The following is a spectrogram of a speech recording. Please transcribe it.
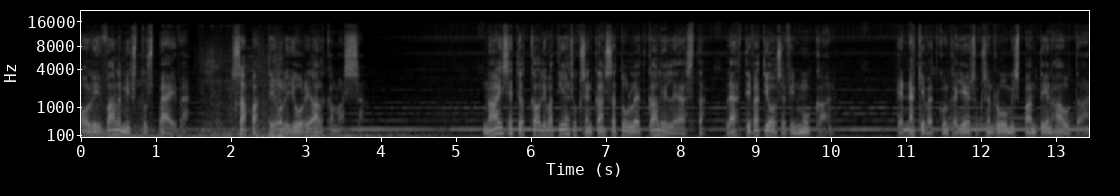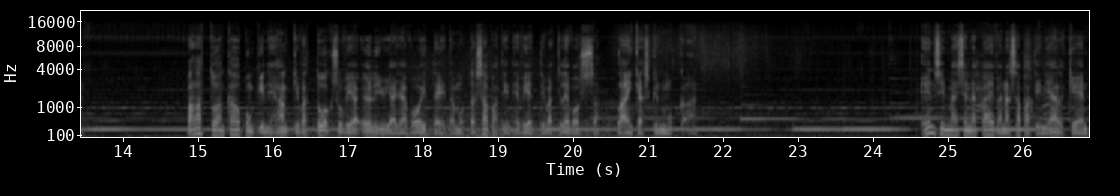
Oli valmistuspäivä. Sapatti oli juuri alkamassa. Naiset, jotka olivat Jeesuksen kanssa tulleet Galileasta, lähtivät Joosefin mukaan. He näkivät, kuinka Jeesuksen ruumis pantiin hautaan. Palattuaan kaupunkiin he hankkivat tuoksuvia öljyjä ja voiteita, mutta sapatin he viettivät levossa lainkäskyn mukaan. Ensimmäisenä päivänä sapatin jälkeen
